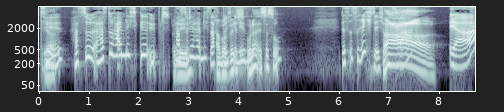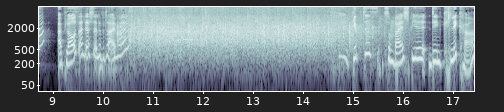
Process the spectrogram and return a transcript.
Till, hast du hast du heimlich geübt? Hast Nee. du dir heimlich Sachen Aber durchgelesen? ich, oder? Ist es so? Das ist richtig. Und Ah! zwar, ja, Applaus an der Stelle bitte einmal. Gibt es zum Beispiel den Klicker?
